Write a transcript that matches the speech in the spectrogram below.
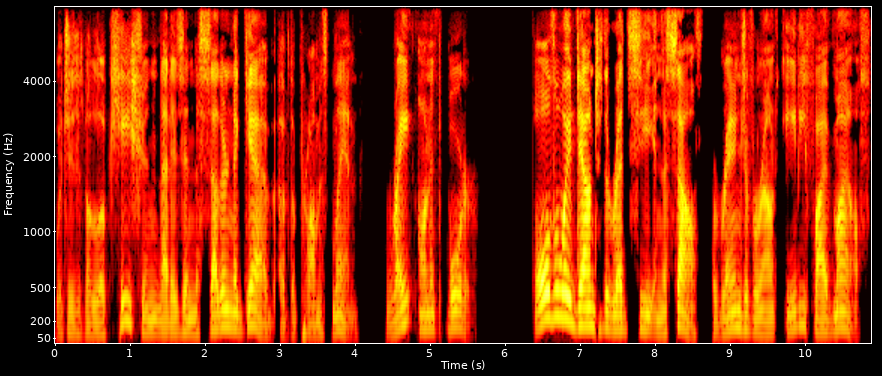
which is the location that is in the southern Negev of the promised land, right on its border. All the way down to the Red Sea in the south, a range of around 85 miles.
